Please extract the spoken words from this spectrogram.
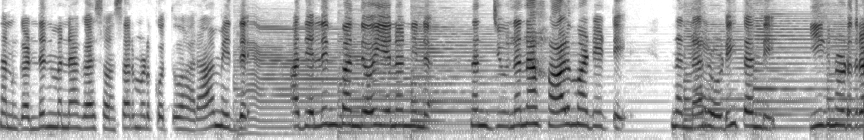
ನನ್ ಗಂಡನ್ ಮನ್ಯಾಗ ಸಂಸಾರ ಮಾಡ್ಕೋತು ಆರಾಮ್ ಇದ್ದೆ ಅದ್ ಎಲ್ಲಿಂದ ಬಂದೋ ಏನೋ ನೀನ್. ನನ್ ಜೀವನನ ಹಾಳ್ ಮಾಡಿಟ್ಟಿ. ನನ್ನ ರೋಡಿ ತಂದಿ. ಈಗ ನೋಡಿದ್ರ,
